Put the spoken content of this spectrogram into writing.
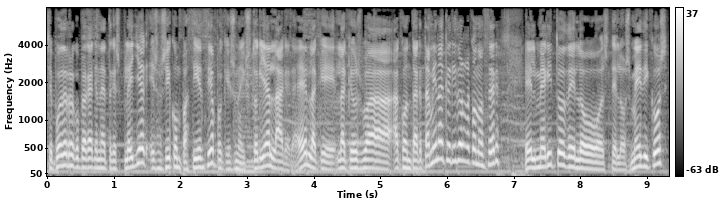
Se puede recuperar en E3 Player, eso sí, con paciencia, porque es una historia larga, ¿eh? la, que, la que os va a contar. También ha querido reconocer el mérito de los, de los médicos,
